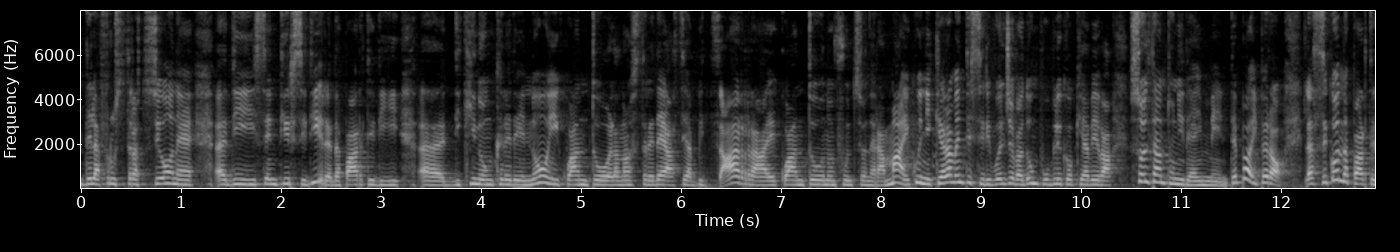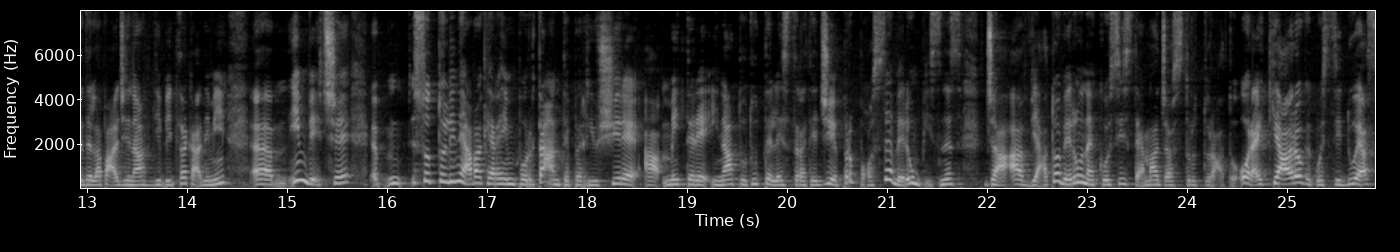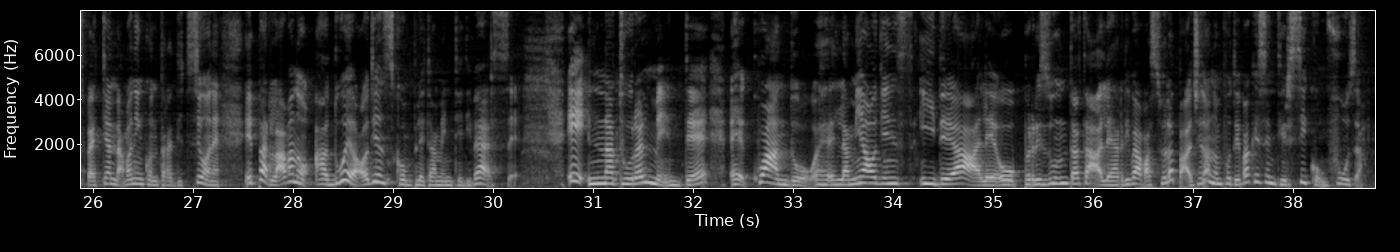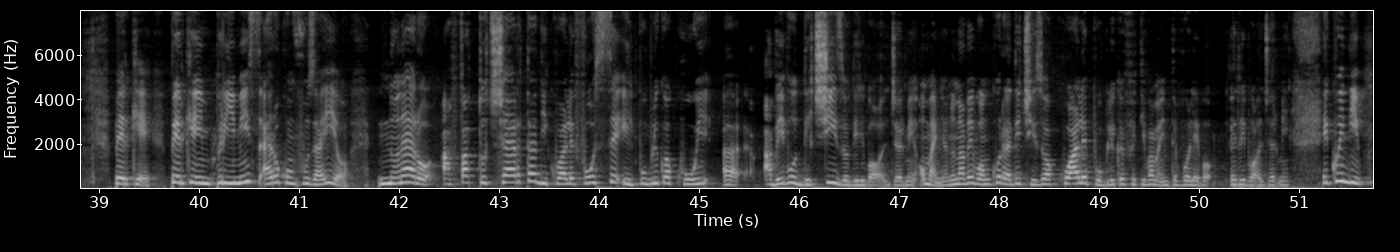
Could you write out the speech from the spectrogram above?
della frustrazione eh, di sentirsi dire da parte di, eh, di, chi non crede in noi quanto la nostra idea sia bizzarra e quanto non funzionerà mai. Quindi chiaramente si rivolgeva ad un pubblico che aveva soltanto un'idea in mente. Poi però la seconda parte della pagina di Biz Academy eh, invece eh, sottolineava che era importante per riuscire a mettere in atto tutte le strategie proposte avere un business già avviato, avere un ecosistema già strutturato. Ora è chiaro che questi due aspetti andavano in contraddizione e parlavano a due audience completamente diverse diverse e naturalmente eh, quando eh, la mia audience ideale o presunta tale arrivava sulla pagina non poteva che sentirsi confusa. Perché? Perché in primis ero confusa io, non ero affatto certa di quale fosse il pubblico a cui eh, avevo deciso di rivolgermi, o meglio, non avevo ancora deciso a quale pubblico effettivamente volevo rivolgermi. E quindi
